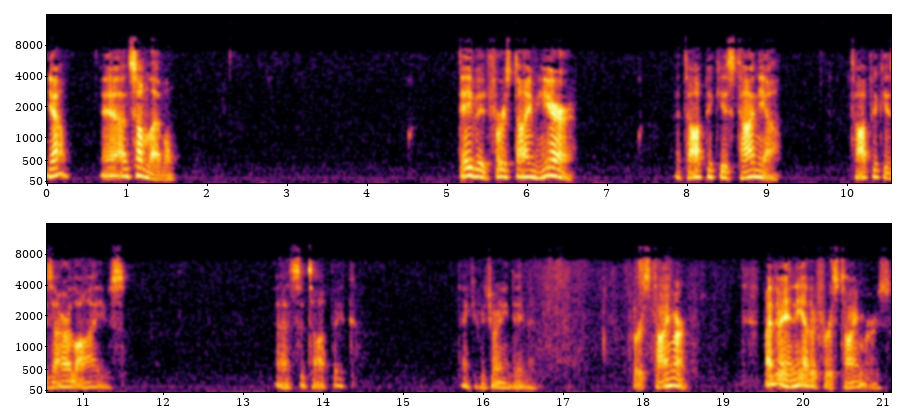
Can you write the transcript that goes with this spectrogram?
Yeah. Yeah, on some level. David, first time here. The topic is Tanya. Topic is our lives. That's the topic. Thank you for joining, David. First timer. By the way, any other first timers?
